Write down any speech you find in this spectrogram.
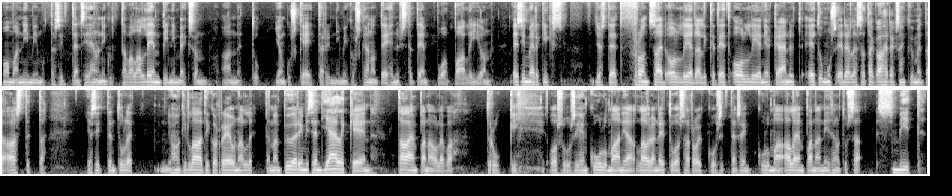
oma nimi, mutta sitten siihen on niin kuin tavallaan lempinimeksi on annettu jonkun skeittarin nimi, koska hän on tehnyt sitä temppua paljon. Esimerkiksi jos teet frontside olliella, eli teet ollien ja käännyt etumus edellä 180 astetta ja sitten tulet johonkin laatikon reunalle tämän pyörimisen jälkeen taaempana oleva trukki osuu siihen kulmaan ja laudan etuosa roikkuu sitten sen kulmaa alempana niin sanotussa Smith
